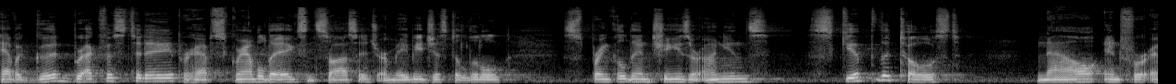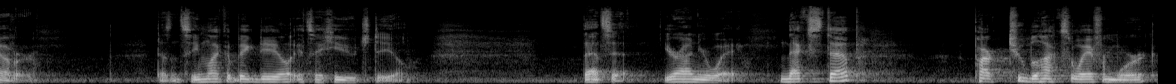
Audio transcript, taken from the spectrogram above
Have a good breakfast today, perhaps scrambled eggs and sausage, or maybe just a little sprinkled in cheese or onions. Skip the toast now and forever. Doesn't seem like a big deal, it's a huge deal. That's it. You're on your way. Next step park two blocks away from work,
